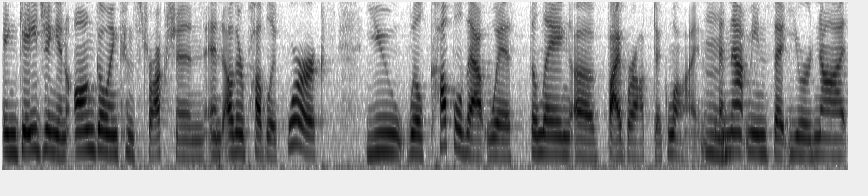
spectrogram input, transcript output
engaging in ongoing construction and other public works, you will couple that with the laying of fiber optic lines. Mm. And that means that you're not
